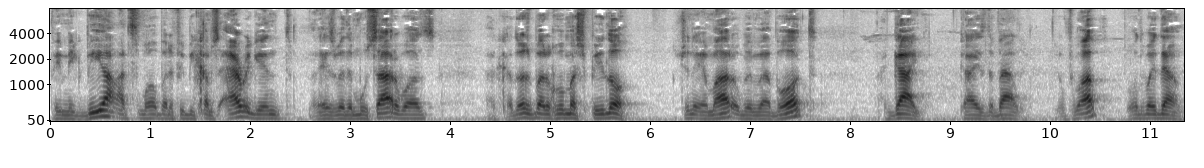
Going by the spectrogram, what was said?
V'migbiya atzmo, but if he becomes arrogant, and here's where the musar was, Kadosh Baruch Hu mashpilo. Shnei Emar, Ubemabot, a guy. Guy is the valley. Go from up all the way down.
